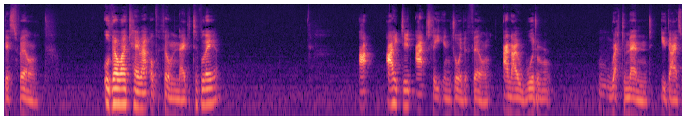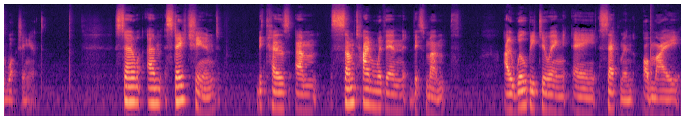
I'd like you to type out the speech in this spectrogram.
this film although I came out of the film negatively, I, I did actually enjoy the film, and I would recommend you guys watching it. So, um, stay tuned, because, um, sometime within this month, I will be doing a segment of my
